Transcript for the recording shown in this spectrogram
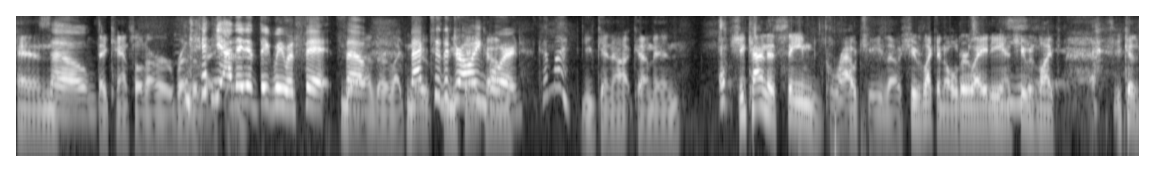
and So. they canceled our reservation. yeah, they didn't think we would fit. So Yeah, they're like, back to the drawing come." board. Come on. You cannot come in. She kind of seemed grouchy though. She was like an older lady, and she was like, because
